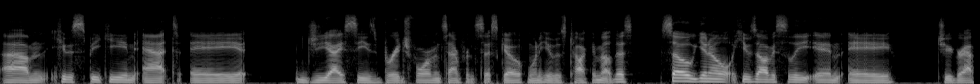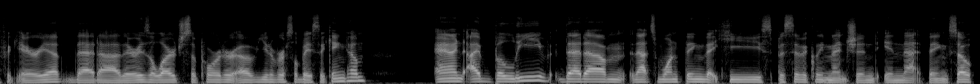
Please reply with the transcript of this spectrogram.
Um, he was speaking at a GIC's Bridge Forum in San Francisco when he was talking about this. So, you know, he was obviously in a geographic area that uh, there is a large supporter of universal basic income. And I believe that um, that's one thing that he specifically mentioned in that thing. So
